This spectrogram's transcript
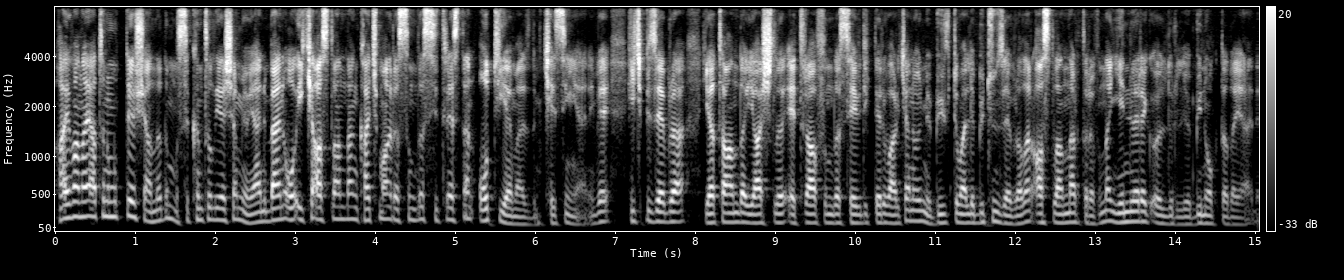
hayvan hayatını mutlu yaşıyor anladın mı? Sıkıntılı yaşamıyor. Yani ben o iki aslandan kaçma arasında stresten ot yiyemezdim kesin yani. Ve hiçbir zebra yatağında yaşlı etrafında sevdikleri varken ölmüyor. Büyük ihtimalle bütün zebralar aslanlar tarafından yenilerek öldürülüyor bir noktada yani.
